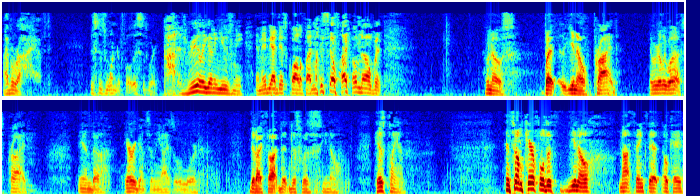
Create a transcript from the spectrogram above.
I've arrived. This is wonderful. This is where God is really going to use me. And maybe I disqualified myself. I don't know, but who knows? But you know, pride. It really was pride and uh, arrogance in the eyes of the Lord. That I thought that this was, you know, His plan. And so I'm careful to, you know, not think that, okay,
